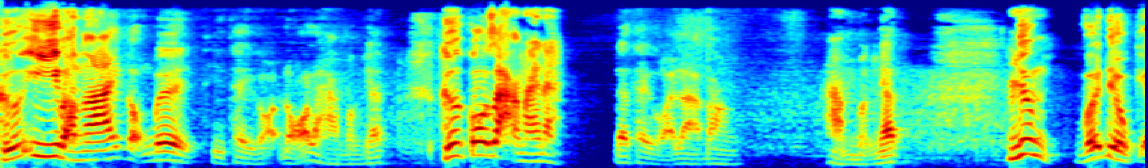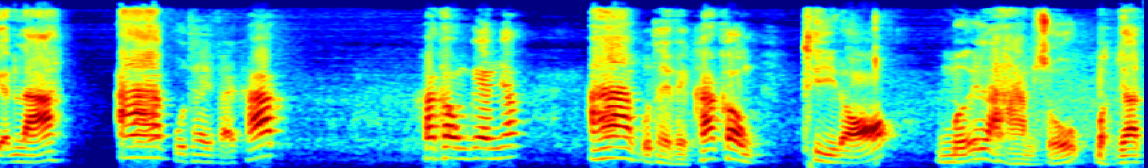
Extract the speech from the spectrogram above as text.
cứ y bằng ax cộng b thì thầy gọi đó là hàm bậc nhất. Cứ có dạng này này là thầy gọi là bằng hàm bậc nhất. Nhưng với điều kiện là a của thầy phải khác. Khác không các em nhé? A của thầy phải khác không thì đó mới là hàm số bậc nhất.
